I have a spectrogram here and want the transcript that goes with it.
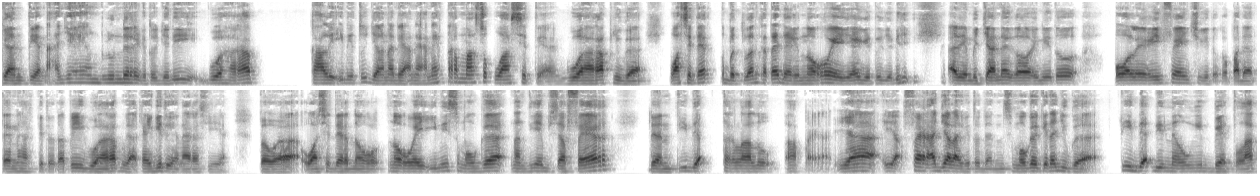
gantian aja yang blunder gitu. Jadi gue harap kali ini tuh jangan ada aneh-aneh termasuk wasit ya. Gua harap juga wasitnya kebetulan katanya dari Norway ya gitu. Jadi ada yang bercanda kalau ini tuh oleh revenge gitu kepada Ten Hag gitu. Tapi gua harap nggak kayak gitu ya narasinya. Bahwa wasit dari Nor Norway ini semoga nantinya bisa fair dan tidak terlalu apa ya. Ya ya fair aja lah gitu dan semoga kita juga tidak dinaungi bad luck.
